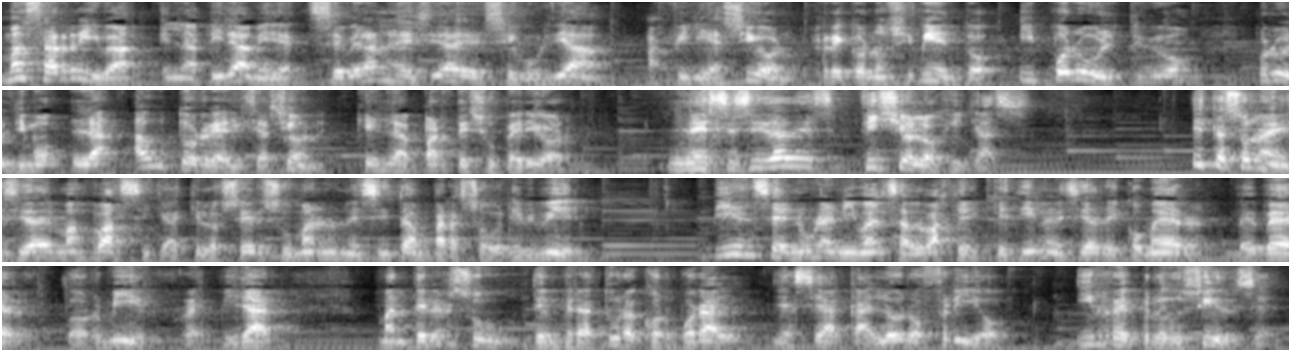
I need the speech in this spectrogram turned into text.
Más arriba, en la pirámide, se verán las necesidades de seguridad, afiliación, reconocimiento y por último, por último, la autorrealización, que es la parte superior. Necesidades fisiológicas. Estas son las necesidades más básicas que los seres humanos necesitan para sobrevivir. Piense en un animal salvaje que tiene necesidad de comer, beber, dormir, respirar, mantener su temperatura corporal, ya sea calor o frío, y reproducirse.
